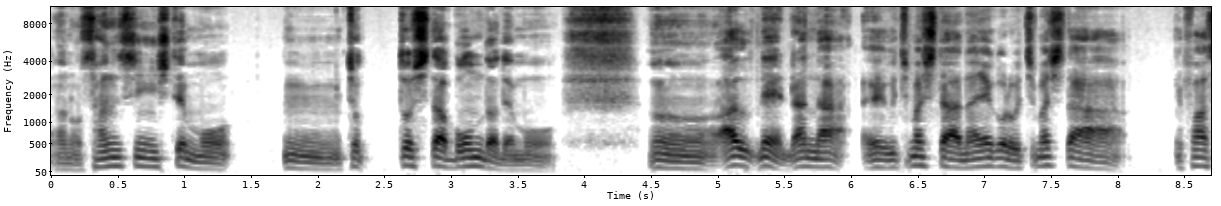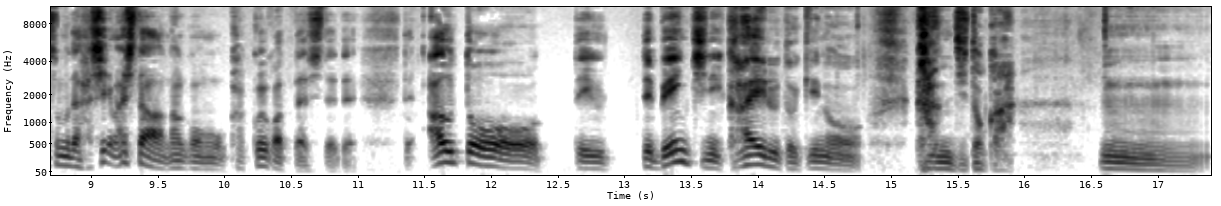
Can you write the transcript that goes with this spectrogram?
あの、三振しても、うん、ちょっとしたボンダでも、うん、あうね、ランナー、えー打ちました、内野ゴロ打ちました、ファーストまで走りました、なんかもうかっこよかったりしてて、で、アウトって言ってベンチに帰る時の感じとか、うん、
